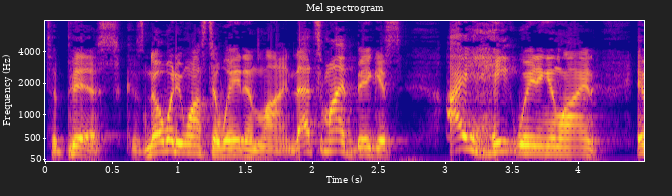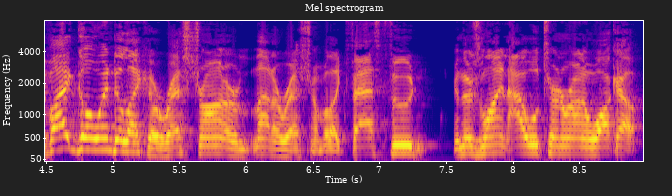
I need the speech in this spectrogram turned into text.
to piss because nobody wants to wait in line. That's my biggest. I hate waiting in line. If I go into like a restaurant or not a restaurant, but like fast food and there's a line, I will turn around and walk out.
